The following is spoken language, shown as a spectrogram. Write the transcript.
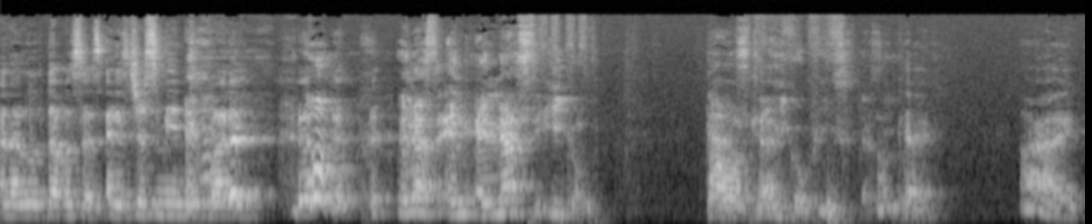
and that little devil says, "And it's just me and you, buddy." And that's and, and that's the ego. That's Oh, okay. the ego piece. That's ego Okay. piece. All right.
